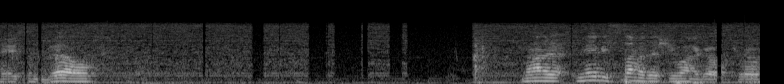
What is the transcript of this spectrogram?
pay some bills. Not a, maybe some of this you wanna go through.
